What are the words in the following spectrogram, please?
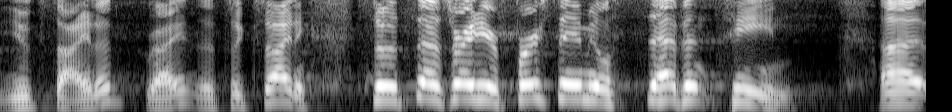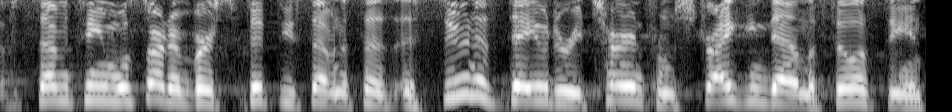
You excited, right? That's exciting. So it says right here, 1 Samuel 17. Uh, 17, we'll start in verse 57. It says, As soon as David returned from striking down the Philistine,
